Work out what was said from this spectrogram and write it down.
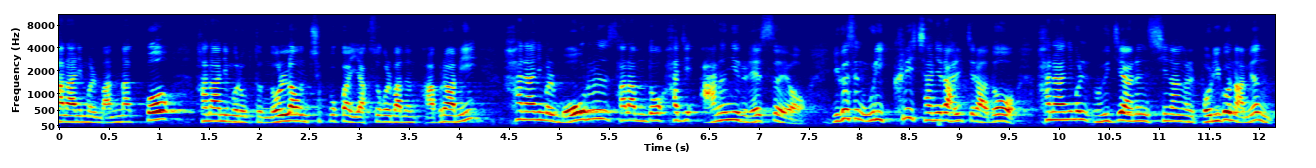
하나님을 만났고 하나님으로부터 놀라운 축복과 약속을 받은 아브라함이 하나님을 모르는 사람도 하지 않은 일을 했어요. 이것은 우리 크리스찬이라 할지라도 하나님을 의지하는 신앙을 버리고 나면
